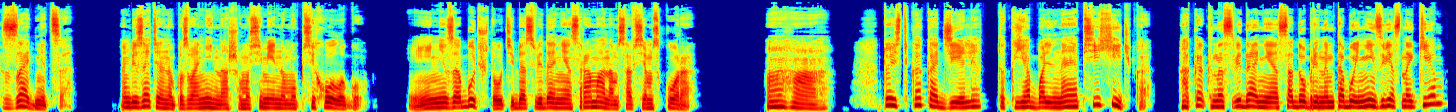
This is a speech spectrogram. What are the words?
заднице. Обязательно позвони нашему семейному психологу. И не забудь, что у тебя свидание с Романом совсем скоро. Ага. То есть как о деле, так я больная психичка. А как на свидание с одобренным тобой неизвестно кем,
